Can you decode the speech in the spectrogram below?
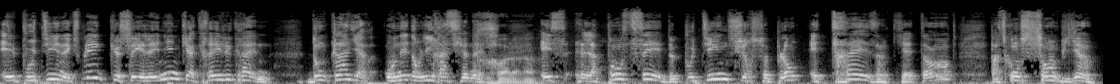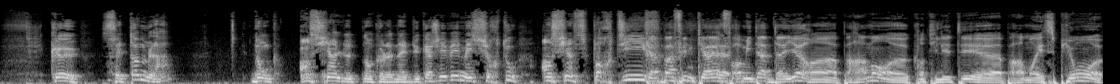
Et Poutine explique que c'est Lénine qui a créé l'Ukraine. Donc là, y a, on est dans l'irrationnel. Oh Et la pensée de Poutine sur ce plan est très inquiétante parce qu'on sent bien que cet homme-là, donc ancien lieutenant-colonel du KGB, mais surtout ancien sportif. Il n'a pas fait une carrière euh, formidable d'ailleurs, hein, apparemment, euh, quand il était euh, apparemment espion.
